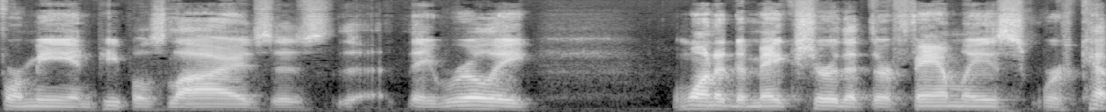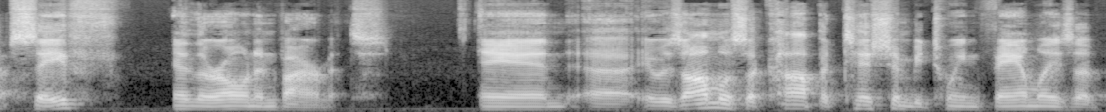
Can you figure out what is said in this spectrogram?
for me in people's lives is they really wanted to make sure that their families were kept safe in their own environments, and uh, it was almost a competition between families of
